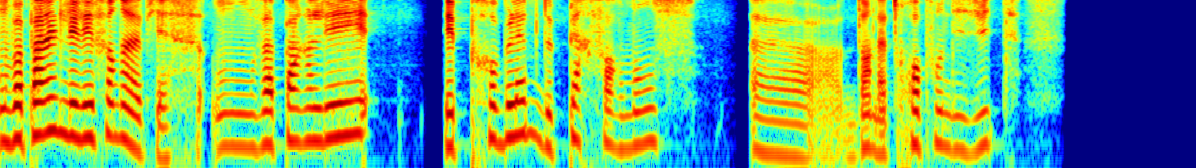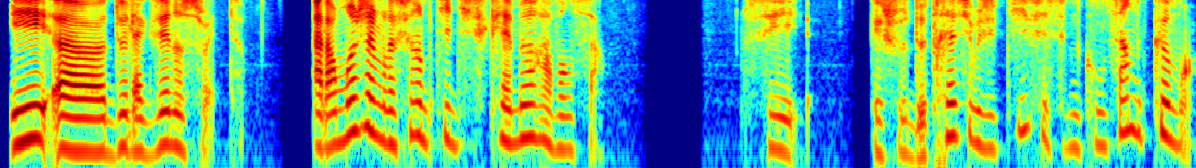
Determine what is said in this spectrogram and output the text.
On va parler de l'éléphant dans la pièce. On va parler des problèmes de performance euh, dans la 3.18 et euh, de la Xenothreat. Alors moi j'aimerais faire un petit disclaimer avant ça. C'est quelque chose de très subjectif et ça ne concerne que moi.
